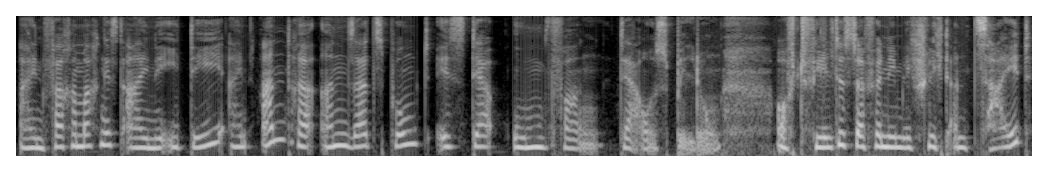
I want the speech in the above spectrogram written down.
einfacher machen ist eine Idee. Ein anderer Ansatzpunkt ist der Umfang der Ausbildung. Oft fehlt es dafür nämlich schlicht an Zeit.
